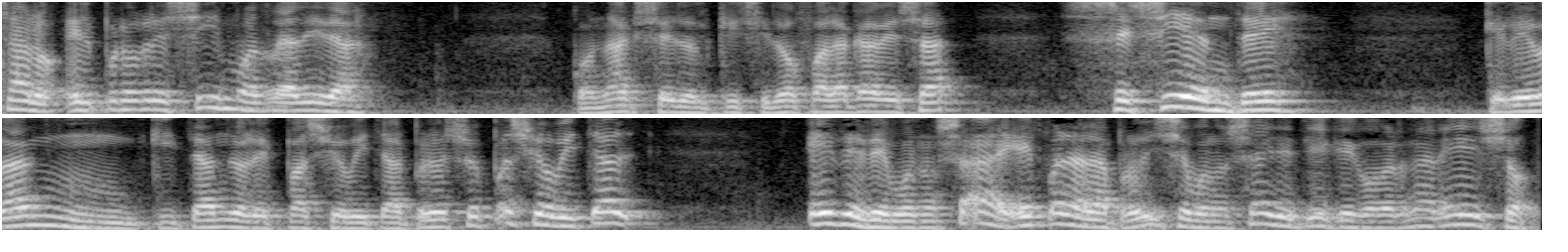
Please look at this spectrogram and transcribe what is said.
claro, el progresismo en realidad con Axel el Kicillof a la cabeza, se siente que le van quitando el espacio vital, pero su espacio vital es desde Buenos Aires, es para la provincia de Buenos Aires, tiene que gobernar eso.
